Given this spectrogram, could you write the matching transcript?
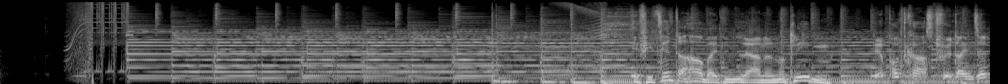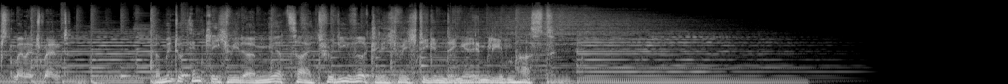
Effizienter arbeiten, lernen und leben. Der Podcast für dein Selbstmanagement. Damit du endlich wieder mehr Zeit für die wirklich wichtigen Dinge im Leben hast.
